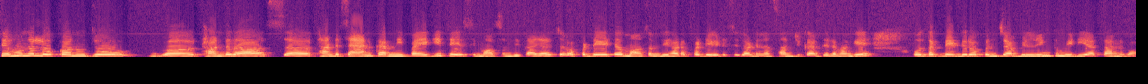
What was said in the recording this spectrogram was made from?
ਤੇ ਹੁਣ ਲੋਕਾਂ ਨੂੰ ਜੋ ਅਹ, ਠੰਡ ਦਾ ਠੰਡ ਸਹਿਣ ਕਰਨੀ ਪਏਗੀ ਤੇ ਇਸੇ ਮੌਸਮ ਦੀ ਤਾਜ਼ਾ ਅਪਡੇਟ ਮੌਸਮ ਦੀ ਹਰ ਅਪਡੇਟ ਸੀ ਤੁਹਾਡੇ ਨਾਲ ਸਾਂਝੀ ਕਰਦੇ ਰਵਾਂਗੇ। ਉਦੋਂ ਤੱਕ ਦੇਖਦੇ ਰਹੋ ਪੰਜਾਬੀ ਲਿੰਕ ਮੀਡੀਆ। ਧੰਨਵਾਦ।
